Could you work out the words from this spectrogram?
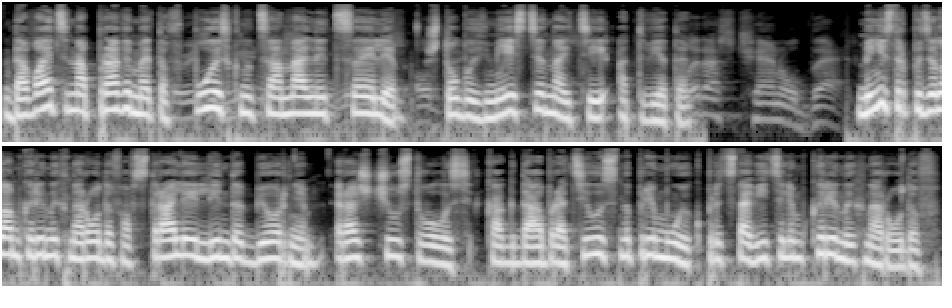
Давайте направим это в поиск национальной цели, чтобы вместе найти ответы. Министр по делам коренных народов Австралии Линда Берни расчувствовалась, когда обратилась напрямую к представителям коренных народов.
